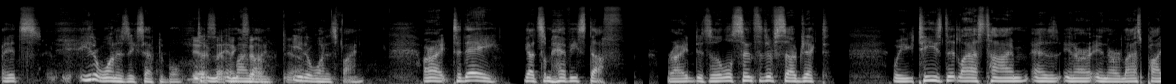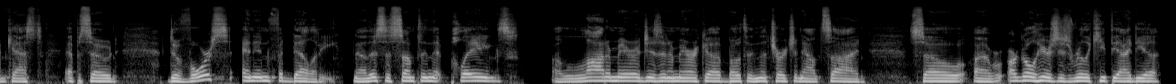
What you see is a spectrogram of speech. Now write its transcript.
It's either one is acceptable Yes, I in my so. mind. Yeah. Either one is fine. All right, today got some heavy stuff. Right, it's a little sensitive subject. We teased it last time as in our in our last podcast episode, divorce and infidelity. Now, this is something that plagues a lot of marriages in America, both in the church and outside. So, uh, our goal here is just really keep the idea,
